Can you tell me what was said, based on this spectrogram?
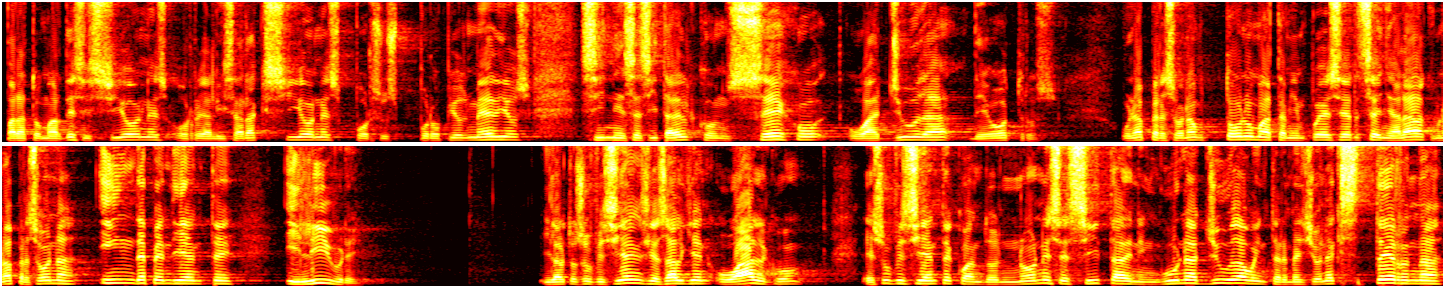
para tomar decisiones o realizar acciones por sus propios medios sin necesitar el consejo o ayuda de otros. Una persona autónoma también puede ser señalada como una persona independiente y libre. Y la autosuficiencia es alguien o algo, es suficiente cuando no necesita de ninguna ayuda o intervención externa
